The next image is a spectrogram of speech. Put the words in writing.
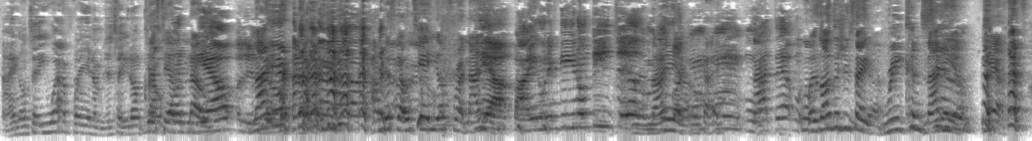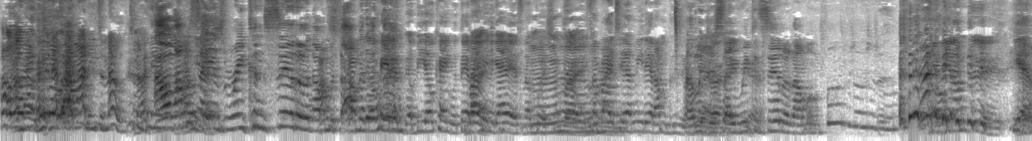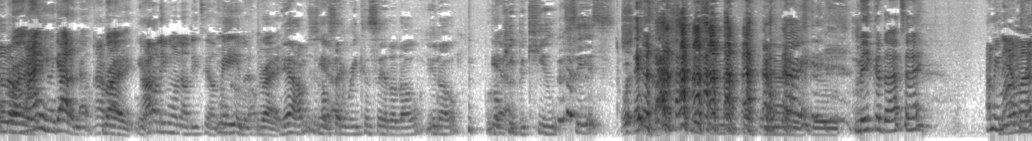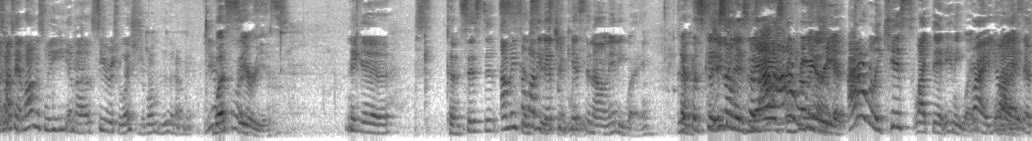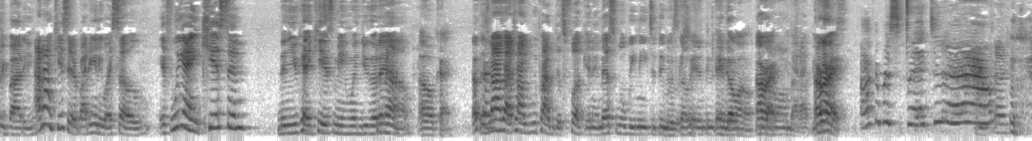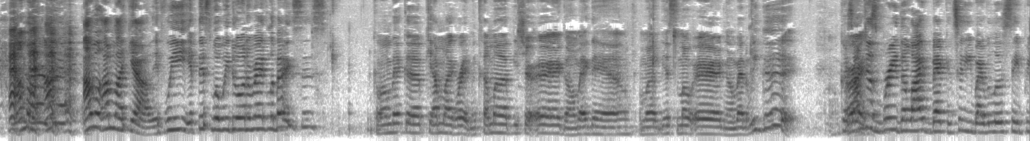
I ain't gonna tell you why, friend. I'm just tell you don't Just cross tell that- him no. Yeah, Not no. him. I'm just gonna tell you up front. Not Yeah, him. I ain't gonna give you no details. I'm Not just him, like, okay. not that one. Well, as long as you say Yeah. Reconsider. Not him. Yeah. All I'm I'm, not, that's all I need to know. Too. Not him. all I'm gonna say is reconsider. And I'm, I'm gonna stop gonna go ahead and be okay with that. I ain't gotta ask no questions. Mm-hmm. Right. Somebody tell me that I'm good. I'm gonna yeah. just say Yeah. reconsider. And I'm gonna. And then I'm good. Yeah, right. I ain't even gotta know. Right. All right. I don't even want no details. Me cool. either. right. Yeah, I'm just gonna Yeah. say reconsider though. You know, we're gonna Yeah. keep it cute, sis. Okay. Mika Dante, I mean, long Yeah, as, that's why I man. said, as long as we in a serious relationship, I'm good on it. Yeah, what's serious? Nigga, Consistent. I mean, somebody that you're kissing on anyway. Yeah, 'cause Consistent kissing don't- is 'cause I- I nasty. don't really Period. I don't really kiss like that anyway. Right, you don't Right. kiss everybody. I don't kiss everybody anyway, so if we ain't kissing, Then you can't kiss me when you go down. Oh, okay. because Okay. nine out of times we probably just fucking, and that's what we need to do is mm, go ahead and do that And go on. All right. Go on about our All right. I can respect it. business. I'm, a, I'm, I'm, a, I'm like y'all. If we, if this is what we do on a regular basis, come on back up. I'm like Raven. Come up, get your air, go back down. Come up, get some more air, go back. Down. We good. Because All I'm just breathing life back into you, baby. Little CPR.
